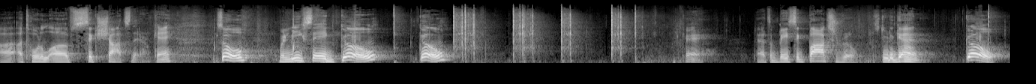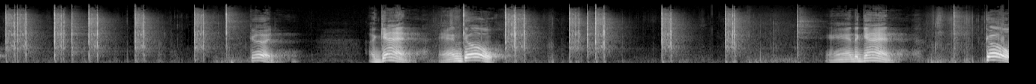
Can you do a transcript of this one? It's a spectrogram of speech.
uh, a total of six shots there, okay? So when we say go, go, okay, that's a basic box drill. Let's do it again. Go. Good. Again, and go. And again. Go.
